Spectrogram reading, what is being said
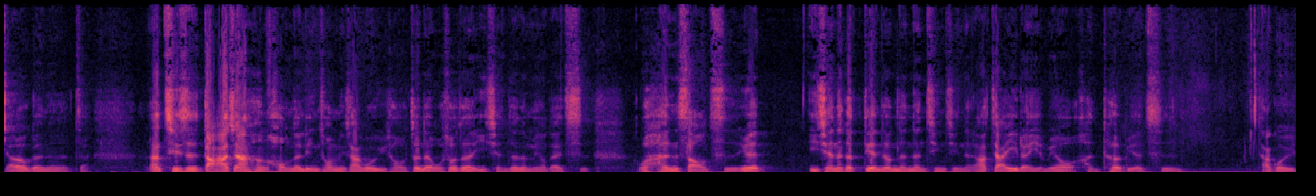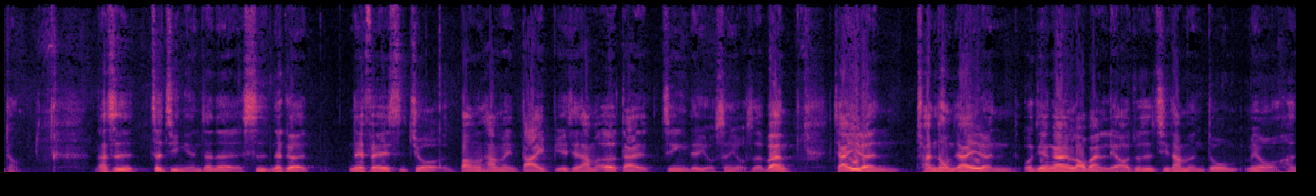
鸭肉羹真的赞。那其实大家现在很红的林聪明砂锅鱼头，真的，我说真的，以前真的没有在吃，我很少吃，因为。以前那个店就冷冷清清的，然后嘉义人也没有很特别吃砂锅鱼头。那是这几年真的是那个 Netflix 就帮了他们搭一笔，而且他们二代经营的有声有色。不然嘉义人传统嘉义人，我今天跟老板聊，就是其实他们都没有很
